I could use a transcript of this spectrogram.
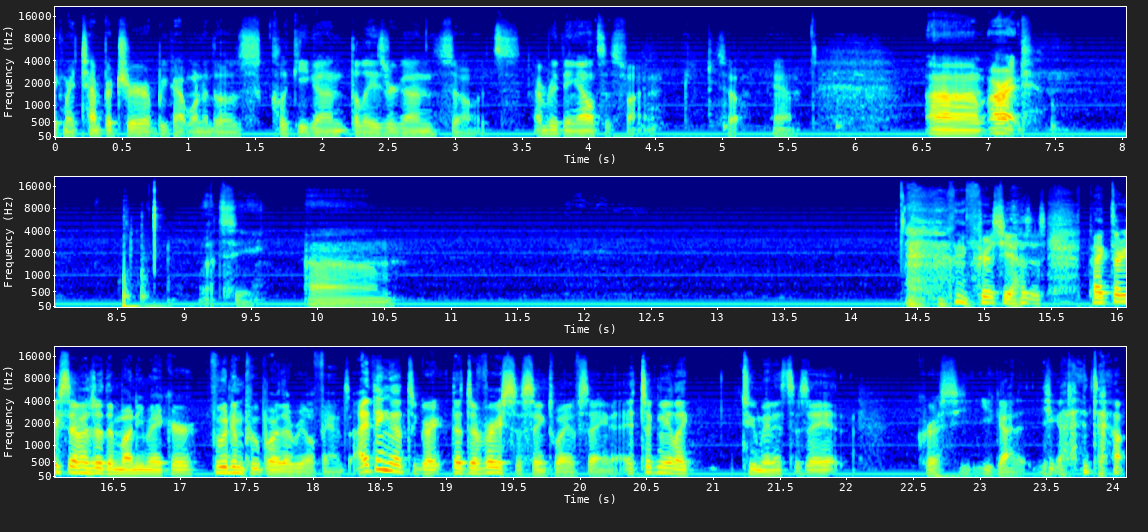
take my temperature. We got one of those clicky gun, the laser gun. so it's everything else is fine. So yeah. Um, all right. Let's see. Um, Chris says, Peg 37s are the moneymaker. Food and poop are the real fans. I think that's a great, that's a very succinct way of saying it. It took me like two minutes to say it. Chris, you got it. You got it down.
